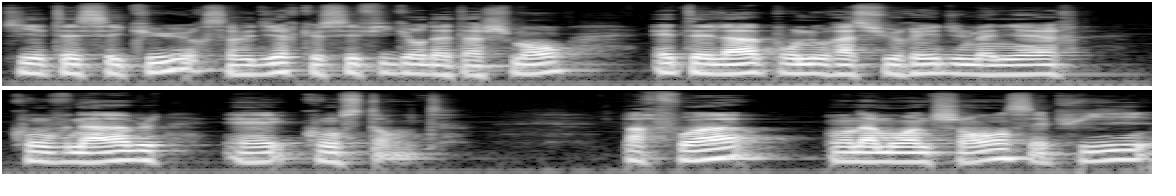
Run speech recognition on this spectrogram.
qui étaient sécures. Ça veut dire que ces figures d'attachement étaient là pour nous rassurer d'une manière convenable et constante. Parfois, on a moins de chance et puis,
